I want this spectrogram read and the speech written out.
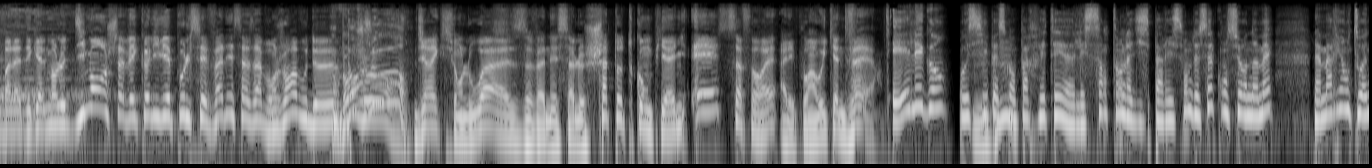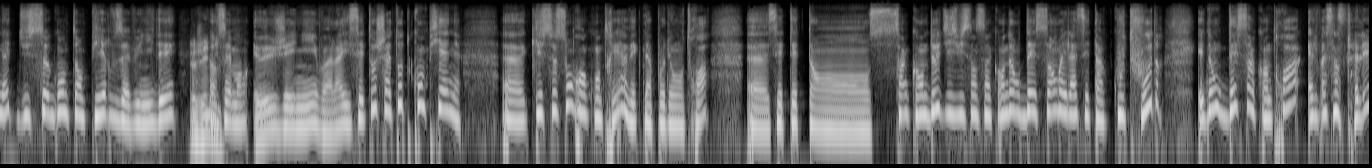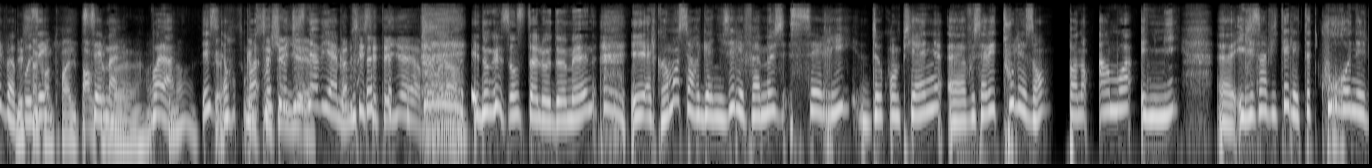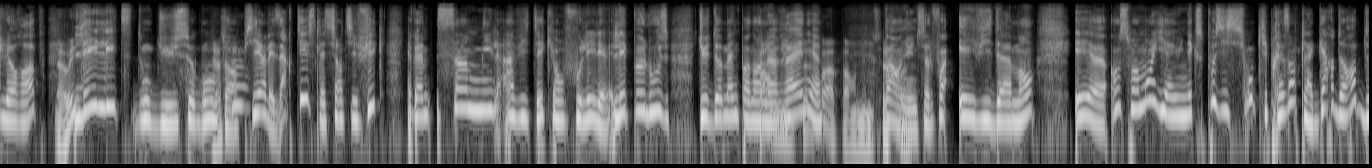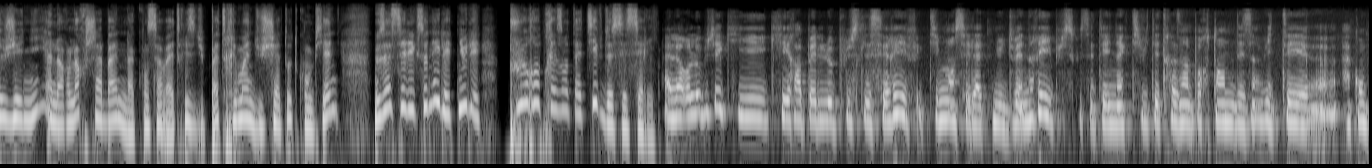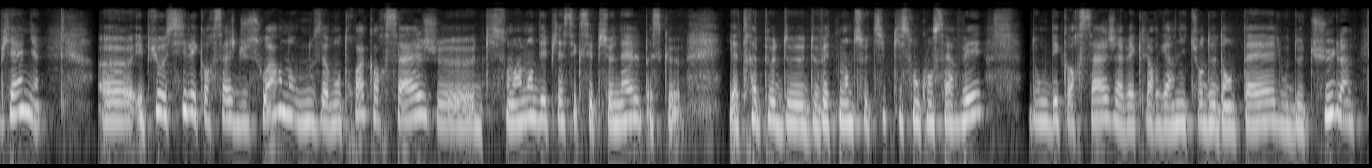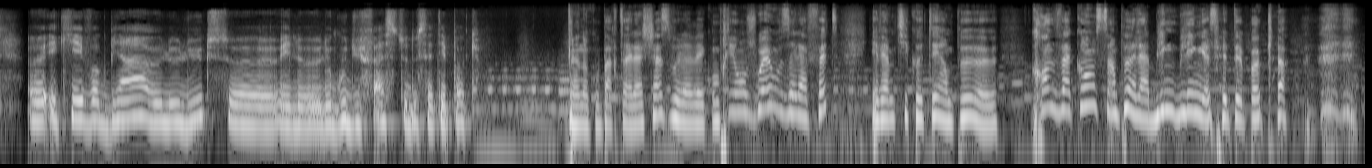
En balade également le dimanche avec Olivier Pouls et Vanessa Zaza. Bonjour à vous deux. Bonjour. Direction l'Oise, Vanessa, le château de Compiègne et sa forêt. Allez, pour un week-end vert. Et élégant aussi, parce Mhm. qu'on parfaitait euh, les 100 ans de la disparition de celle qu'on surnommait la Marie-Antoinette du Second Empire. Vous avez une idée Eugénie. Forcément. Eugénie, voilà. Et c'est au château de Compiègne euh, qu'ils se sont rencontrés avec Napoléon III. Euh, C'était en 52, 1852, en décembre. Et là, c'est un coup de foudre. Et donc, dès 53, elle va s'installer, elle va Les poser 53, elle parle ses comme, mal. euh, ouais, voilà. Comme- moi, je suis au hier. 19e. Comme si c'était hier. ben voilà. Et donc elle s'installe au domaine et elle commence à organiser les fameuses séries de Compiègne. Euh, vous savez, tous les ans, pendant un mois et demi, euh, ils invitaient les têtes couronnées de l'Europe, oui. l'élite donc du Second Bien sûr. Empire, les artistes, les scientifiques. Il y a quand même 5000 invités qui ont foulé les, les pelouses du domaine pendant Pas en leur une seule règne. fois, Pas en une seule Pas fois. en une seule fois, évidemment. Et euh, en ce moment, il y a une exposition qui présente la garde-robe de génie. Alors, Laure Chaban, la conservatrice du patrimoine du château de Compiègne, nous a sélectionné les tenues les plus représentatives de ces séries. Alors l'objet qui, qui rappelle le plus les séries, effectivement, c'est la tenue de vénerie, puisque c'était une activité très importante des invités euh, à Compiègne. Euh, et puis aussi les corsages du soir. Donc nous avons trois corsages euh, qui sont vraiment des pièces exceptionnelles, parce qu'il y a très peu de, vêtements de ce type qui sont conservés. Donc des corsages avec leur garniture de dentelle ou de tulle, euh, et qui évoquent bien euh, le luxe euh, et le goût du faste de cette époque. Ah, Donc on partait à la chasse, vous l'avez compris, on jouait, on faisait la fête. Il y avait un petit côté un peu euh, grandes vacances, un peu à la bling bling à cette époque-là.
